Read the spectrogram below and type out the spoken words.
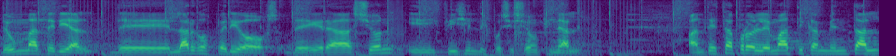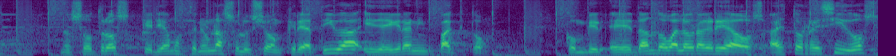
de un material de largos periodos de degradación y difícil disposición final. Ante esta problemática ambiental, nosotros queríamos tener una solución creativa y de gran impacto, eh, dando valor agregado a estos residuos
